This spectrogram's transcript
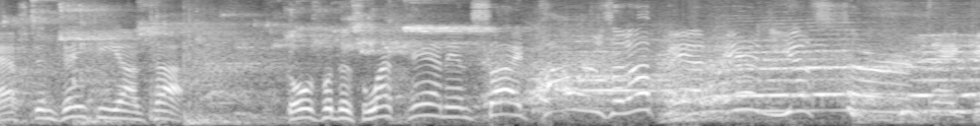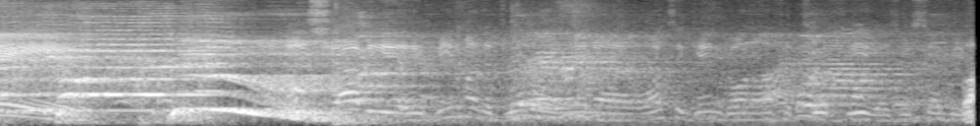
Ashton Jenke on top. Goes with his left hand inside, powers it up and in. Yes, sir, Jenke. Nice he beat him on the dribble and uh, once again going off at two feet, as we said before.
